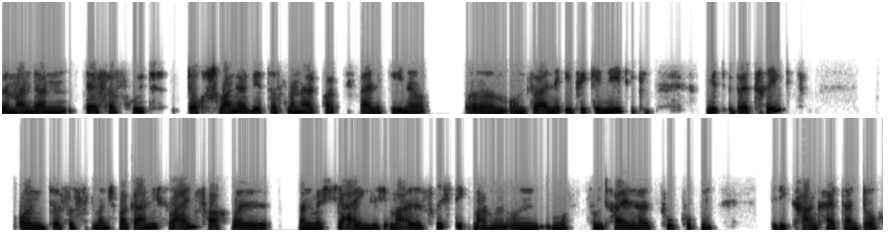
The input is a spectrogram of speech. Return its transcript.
wenn man dann sehr verfrüht doch schwanger wird, dass man halt praktisch seine Gene ähm, und seine Epigenetik mit überträgt. Und das ist manchmal gar nicht so einfach, weil man möchte ja eigentlich immer alles richtig machen und muss zum Teil halt zugucken, wie die Krankheit dann doch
